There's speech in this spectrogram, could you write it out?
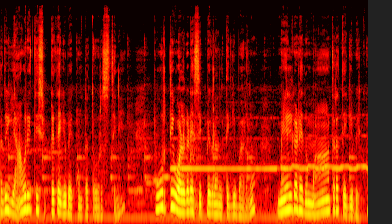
ಅದು ಯಾವ ರೀತಿ ಸಿಪ್ಪೆ ತೆಗಿಬೇಕು ಅಂತ ತೋರಿಸ್ತೀನಿ. ಪೂರ್ತಿ ಒಳಗಡೆ ಸಿಪ್ಪೆಗಳನ್ನು ತೆಗಿಬಾರ್ದು. ಮೇಲ್ಗಡೆದು ಮಾತ್ರ ತೆಗಿಬೇಕು.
